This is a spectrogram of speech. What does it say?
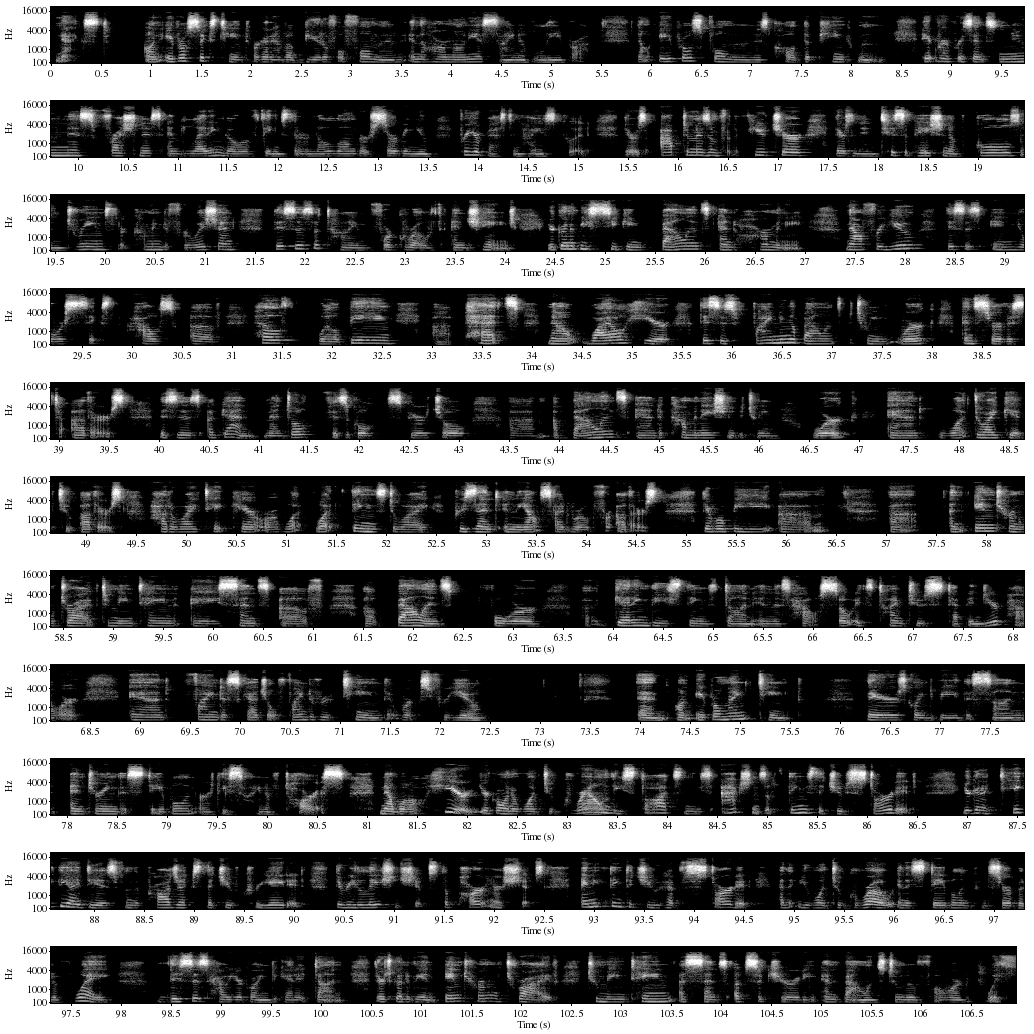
Next, on April 16th, we're going to have a beautiful full moon in the harmonious sign of Libra. Now, April's full moon is called the pink moon. It represents newness, freshness, and letting go of things that are no longer serving you for your best and highest good. There's optimism for the future, there's an anticipation of goals and dreams that are coming to fruition. This is a time for growth and change. You're going to be seeking balance and harmony. Now, for you, this is in your sixth house of health, well being, uh, pets. Now, while here, this is finding a balance between work and service to others. This is, again, mental, physical, spiritual, um, a balance and a combination between work and what do I give to others? How do I take care or what, what things do I present in the outside world for others? There will be um, uh, an internal drive to maintain a sense of uh, balance for uh, getting these things done in this house. So it's time to step into your power and find a schedule, find a routine that works for you. Then on April 19th, there's going to be the sun entering the stable and earthy sign of Taurus. Now, while here, you're going to want to ground these thoughts and these actions of things that you've started. You're going to take the ideas from the projects that you've created, the relationships, the partnerships, anything that you have started and that you want to grow in a stable and conservative way this is how you're going to get it done. There's going to be an internal drive to maintain a sense of security and balance to move forward with.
